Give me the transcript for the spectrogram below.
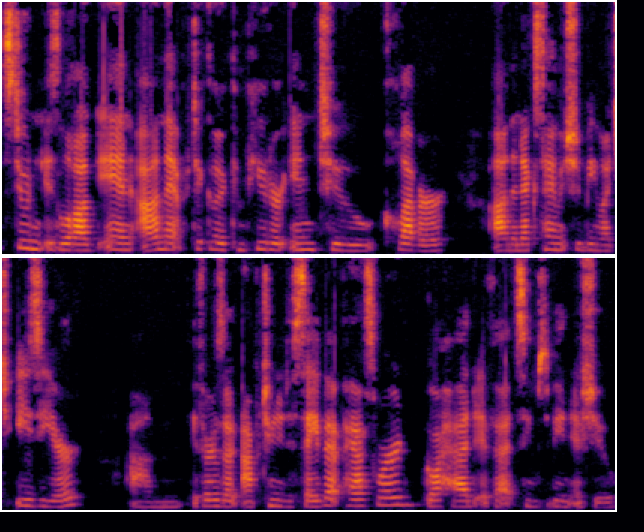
student is logged in on that particular computer into Clever, uh, the next time it should be much easier. Um, if there's an opportunity to save that password, go ahead if that seems to be an issue.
